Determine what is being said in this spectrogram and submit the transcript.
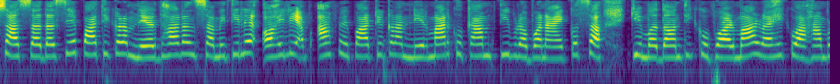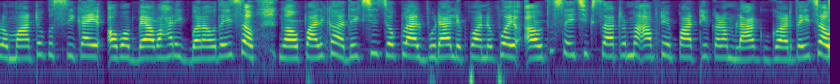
सात सदस्यीय पाठ्यक्रम निर्धारण समितिले अहिले आफ्नो पाठ्यक्रम निर्माणको काम तीव्र बनाएको छ। किम्बदन्तीको भरमा रहेको हाम्रो माटोको सिकाइ अब व्यावहारिक बनाउँदैछौ। गाउँपालिका अध्यक्ष जोकलाल बुढाले भन्नुभयो आउँदो शैक्षिक सत्रमा आफ्नै पाठ्यक्रम लागू गर्दैछौ।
